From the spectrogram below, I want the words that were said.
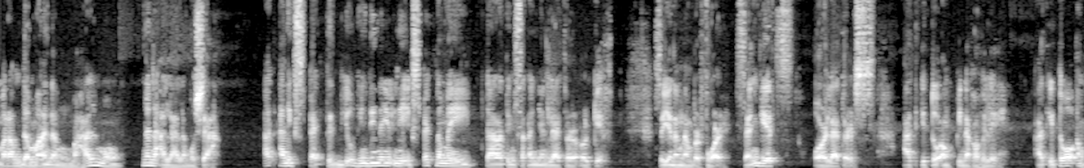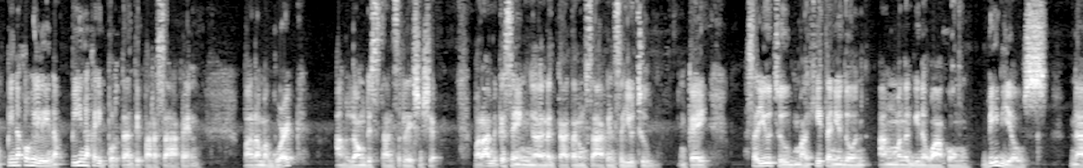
maramdaman ng mahal mo na naalala mo siya. At unexpected yun. Hindi na yung ini-expect na may darating sa kanyang letter or gift. So yan ang number four. Send gifts or letters. At ito ang pinakahuli. At ito ang pinakahuli na pinaka-importante para sa akin para mag-work ang long distance relationship. Marami kasing uh, nagtatanong sa akin sa YouTube. Okay? Sa YouTube, makikita niyo doon ang mga ginawa kong videos na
